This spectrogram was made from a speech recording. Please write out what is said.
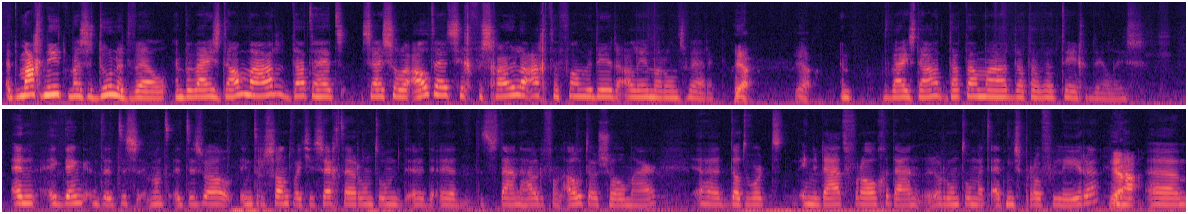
Het mag niet, maar ze doen het wel. En bewijs dan maar dat het, zij zullen altijd zich verschuilen achter van we deden alleen maar ons werk. Ja, ja. En bewijs da- dat dan maar dat dat het tegendeel is. En ik denk, het is, want het is wel interessant wat je zegt hè, rondom de, de, eh, het staande houden van auto's zomaar. Eh, dat wordt inderdaad vooral gedaan rondom het etnisch profileren. Ja. Ehm,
